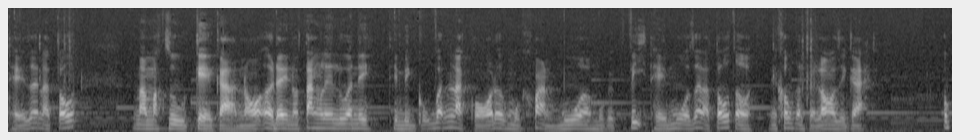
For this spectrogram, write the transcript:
thế rất là tốt. Mà mặc dù kể cả nó ở đây nó tăng lên luôn đi thì mình cũng vẫn là có được một khoản mua một cái vị thế mua rất là tốt rồi mình không cần phải lo gì cả. Ok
